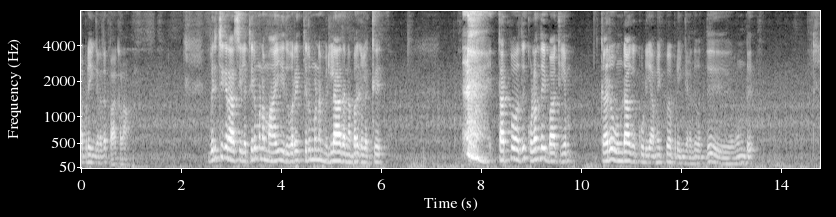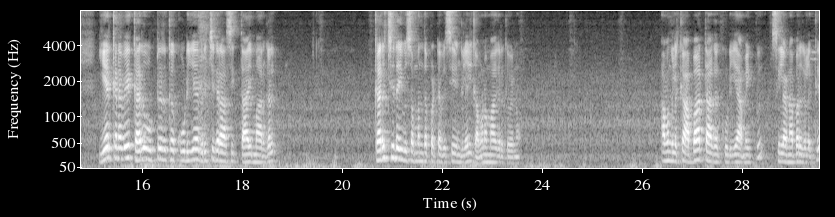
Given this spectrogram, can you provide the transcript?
அப்படிங்கிறத பார்க்கலாம். விருச்சிக ராசியில் திருமணமாகி இதுவரை திருமணம் இல்லாத நபர்களுக்கு தற்போது குழந்தை பாக்கியம் கரு உண்டாகக்கூடிய அமைப்பு அப்படிங்கிறது வந்து உண்டு. ஏற்கனவே கரு உற்றிருக்கக்கூடிய விருச்சிக ராசி தாய்மார்கள் கருச்சிதைவு சம்பந்தப்பட்ட விஷயங்களில் கவனமாக இருக்க வேணும் அவங்களுக்கு அபார்ட் ஆகக்கூடிய அமைப்பு சில நபர்களுக்கு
